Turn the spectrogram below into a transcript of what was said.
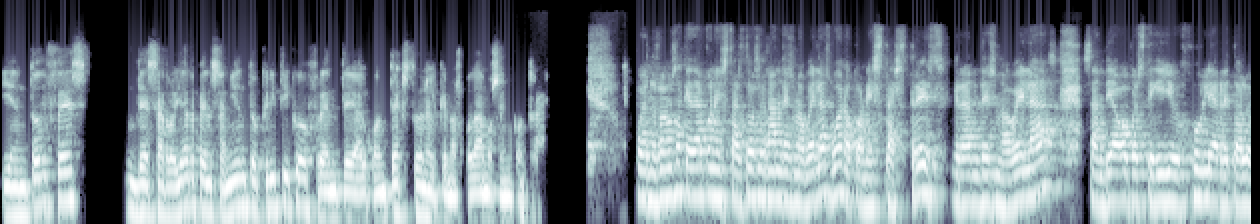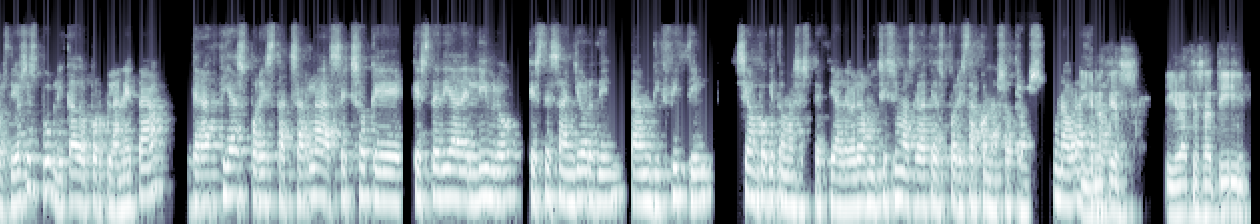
y entonces desarrollar pensamiento crítico frente al contexto en el que nos podamos encontrar. Pues nos vamos a quedar con estas dos grandes novelas, bueno, con estas tres grandes novelas, Santiago Posteguillo y Julia Reto a los Dioses, publicado por Planeta. Gracias por esta charla. Has hecho que, que este día del libro, que este San Jordi tan difícil, sea un poquito más especial. De verdad, muchísimas gracias por estar con nosotros. Un abrazo. Y gracias, y gracias a ti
